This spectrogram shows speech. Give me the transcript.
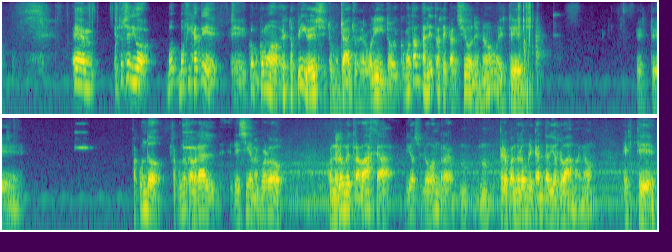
Em, entonces digo, Vos, fíjate eh, cómo, estos pibes, estos muchachos de arbolito, y como tantas letras de canciones, ¿no? Este, este, Facundo, Facundo Cabral decía, me acuerdo, cuando el hombre trabaja, Dios lo honra, pero cuando el hombre canta, Dios lo ama, ¿no? Este,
